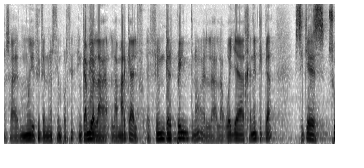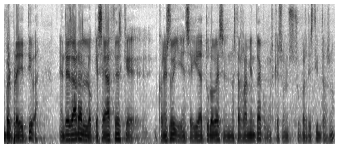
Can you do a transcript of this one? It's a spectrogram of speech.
O sea, es muy difícil, no es 100%. En cambio, la, la marca, el, el fingerprint, ¿no? La, la huella genética, sí que es súper predictiva. Entonces, ahora lo que se hace es que con eso, y enseguida tú lo ves en nuestra herramienta, como es que son súper distintos, ¿no?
